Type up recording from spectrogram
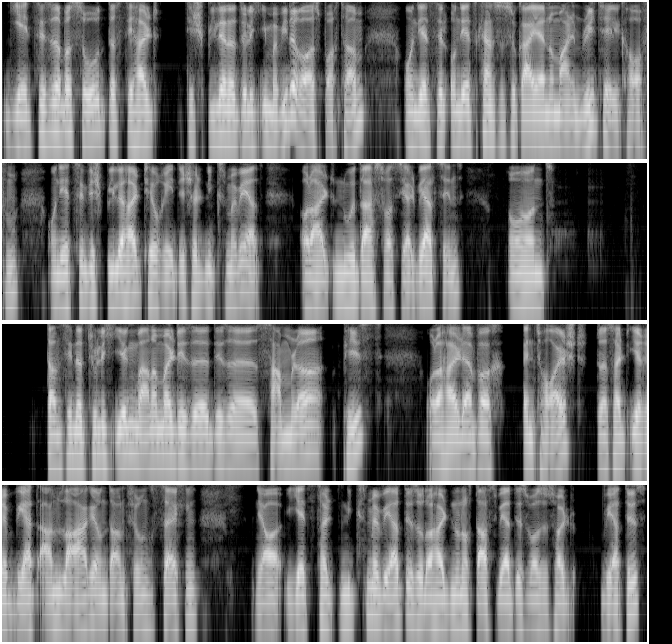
jetzt ist es aber so, dass die halt die Spiele natürlich immer wieder rausgebracht haben. Und jetzt, und jetzt kannst du sogar ja normal im Retail kaufen. Und jetzt sind die Spiele halt theoretisch halt nichts mehr wert. Oder halt nur das, was sie halt wert sind. Und dann sind natürlich irgendwann einmal diese, diese Sammler pisst oder halt einfach enttäuscht, dass halt ihre Wertanlage und Anführungszeichen ja jetzt halt nichts mehr wert ist oder halt nur noch das wert ist, was es halt wert ist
